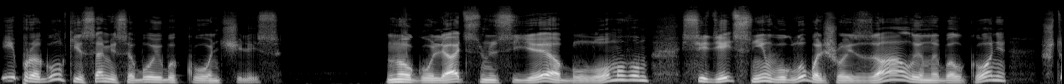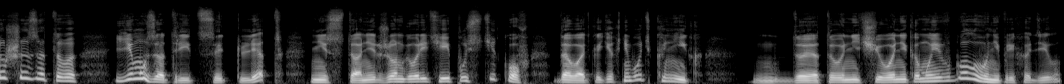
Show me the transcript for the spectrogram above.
и прогулки сами собой бы кончились. Но гулять с месье Обломовым, сидеть с ним в углу большой залы на балконе, что ж из этого? Ему за тридцать лет не станет же он говорить ей пустяков, давать каких-нибудь книг. До этого ничего никому и в голову не приходило.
